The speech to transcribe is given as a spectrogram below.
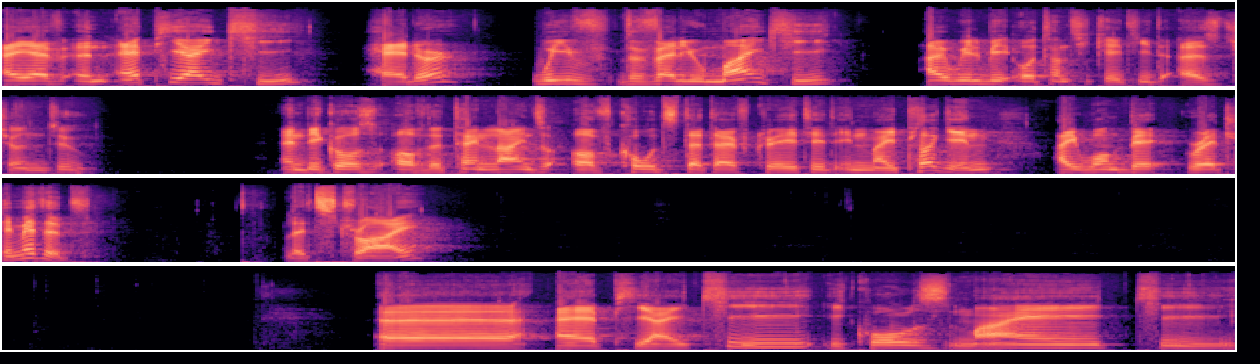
I have an API key header, with the value my key, I will be authenticated as John Doe. And because of the 10 lines of codes that I've created in my plugin, I won't be rate limited. Let's try. Uh, API key equals my key.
